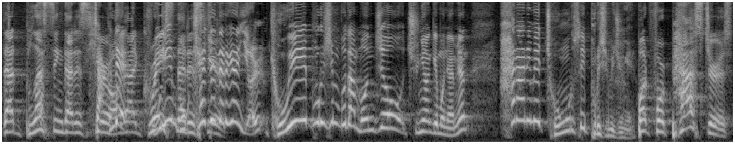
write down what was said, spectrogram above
that blessing that is 자, here, or 근데 that grace that is here. 목회자들에게는 열, 교회의 부르심보다 먼저 중요한 게 뭐냐면 하나님의 종으로서의 부르심이 중요해요. But for pastors,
